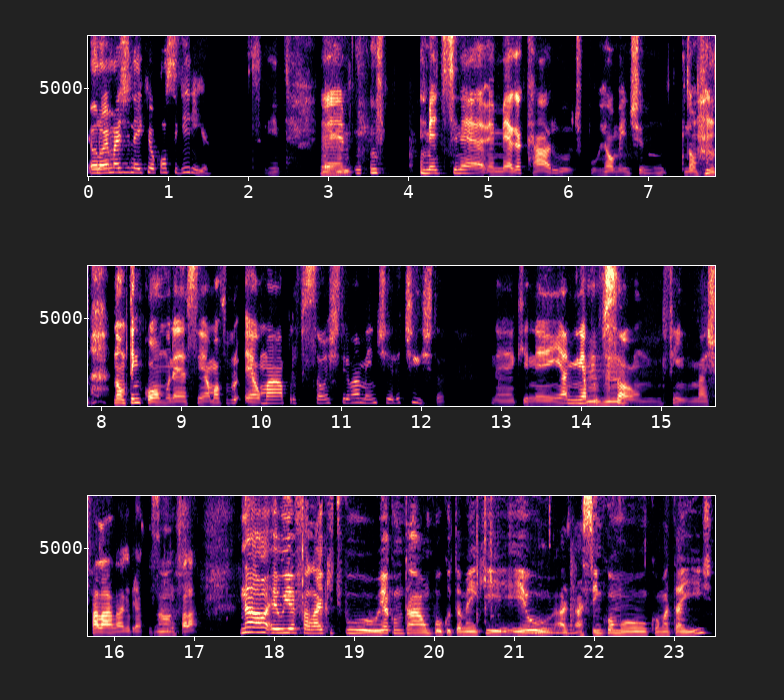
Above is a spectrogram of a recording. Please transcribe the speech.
eu não imaginei que eu conseguiria. Sim. É, uhum. É, medicina é, é, mega caro, tipo, realmente não, não tem como, né? Assim, é, uma, é uma profissão extremamente elitista né? Que nem a minha uhum. profissão, enfim. Mas falar lá, Gabriel, que você Nossa. queria falar. Não, eu ia falar que, tipo, ia contar um pouco também que eu, uhum. assim como, como a Thaís,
